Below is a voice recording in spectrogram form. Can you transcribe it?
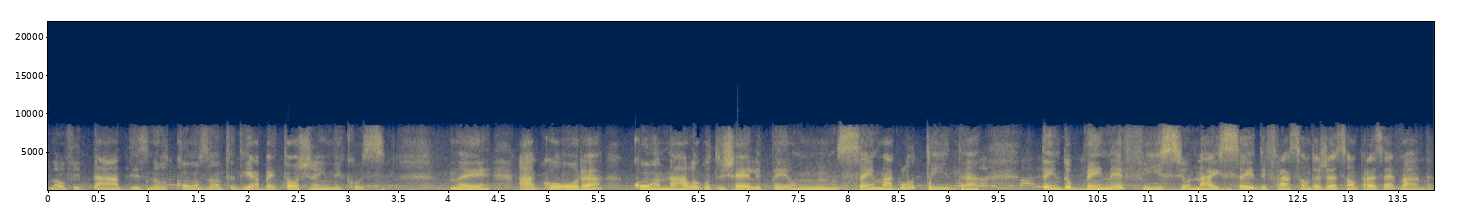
novidades no, com os antidiabetogênicos. Né? Agora, com análogo de GLP-1, sem maglutida, tendo benefício na IC de fração de ejeção preservada.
